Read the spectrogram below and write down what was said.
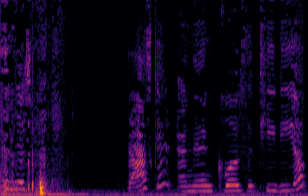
in this basket and then close the TV up.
